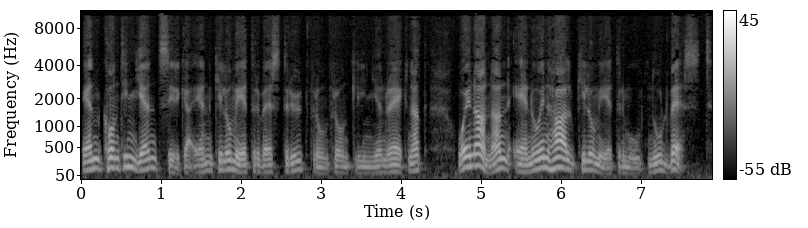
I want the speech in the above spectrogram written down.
En kontingent cirka en kilometer västerut från frontlinjen räknat och en annan en och en halv kilometer mot nordväst.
